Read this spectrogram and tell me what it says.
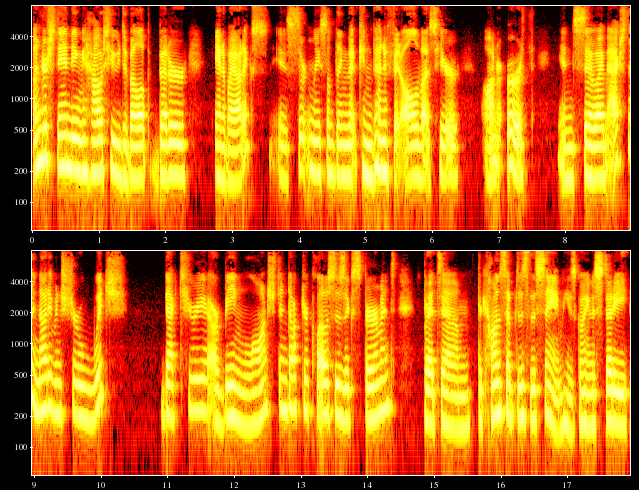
understanding how to develop better antibiotics is certainly something that can benefit all of us here on Earth. And so I'm actually not even sure which bacteria are being launched in Dr. Klaus's experiment, but um, the concept is the same. He's going to study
